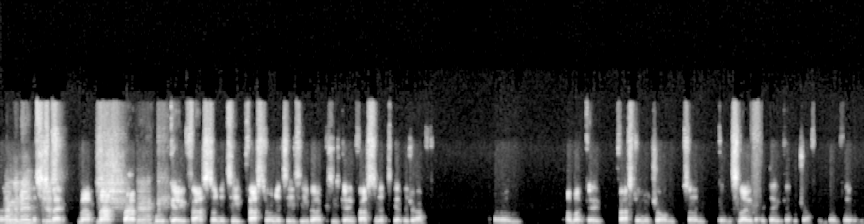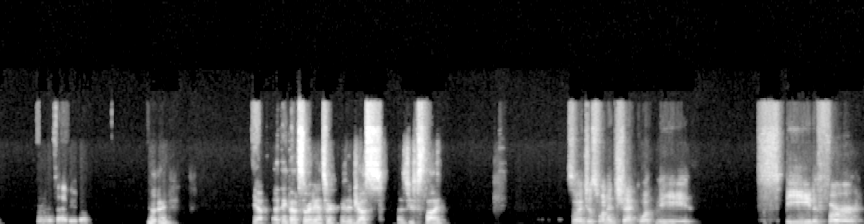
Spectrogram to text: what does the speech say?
I'm gonna I just suspect Matt, Matt, Matt check. will go fast on a T, faster on a TT bike because he's going fast enough to get the draft. Um, I might go faster on a Tron, so I'm going slow that I don't get the draft and benefit with a heavier bike. Yeah, I think that's the right answer. It adjusts as you slide. So I just want to check what the speed for.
